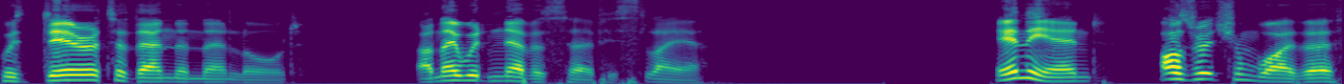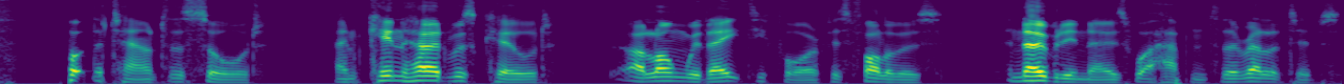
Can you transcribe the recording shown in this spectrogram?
was dearer to them than their lord, and they would never serve his slayer. In the end, Osric and Wyverth put the town to the sword, and Kinherd was killed, along with eighty-four of his followers, and nobody knows what happened to their relatives.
